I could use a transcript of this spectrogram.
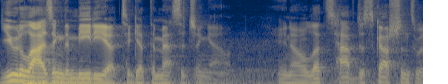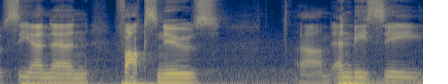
utilizing the media to get the messaging out. You know, let's have discussions with CNN, Fox News, um, NBC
